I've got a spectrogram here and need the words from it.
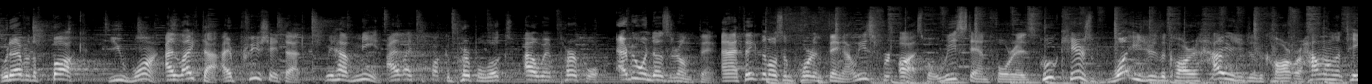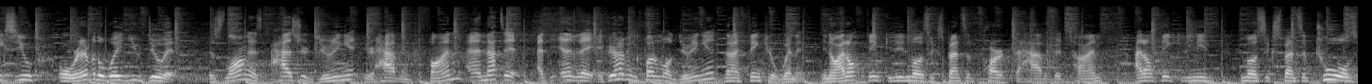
whatever the fuck you want. I like that. I appreciate that. We have me. I like the fucking purple looks. I went purple. Everyone does their own thing. And I think the most important thing, at least for us, what we stand for is who cares what you do to the car, how you do to the car, or how long it takes you, or whatever the way you do it as long as as you're doing it, you're having fun, and that's it. At the end of the day, if you're having fun while doing it, then I think you're winning. You know, I don't think you need the most expensive part to have a good time. I don't think you need the most expensive tools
